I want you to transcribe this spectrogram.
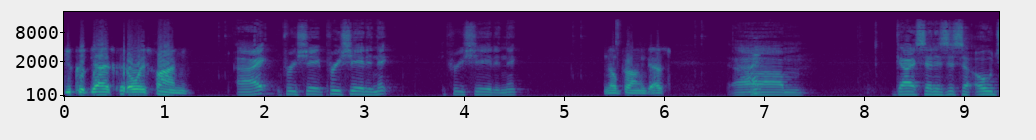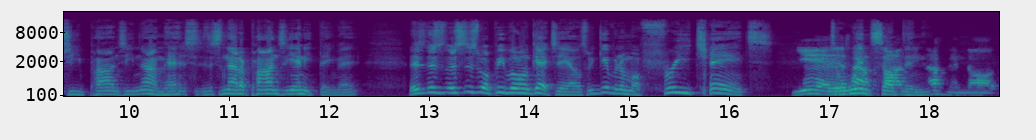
you could guys could always find me. All right. Appreciate appreciate it, Nick. Appreciate it, Nick. No problem, guys. Um, guy said, "Is this an OG Ponzi?" Nah, man. This, this is not a Ponzi anything, man. This this this is what people don't get, JLs. We giving them a free chance. Yeah, to win something. Nothing, dog.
